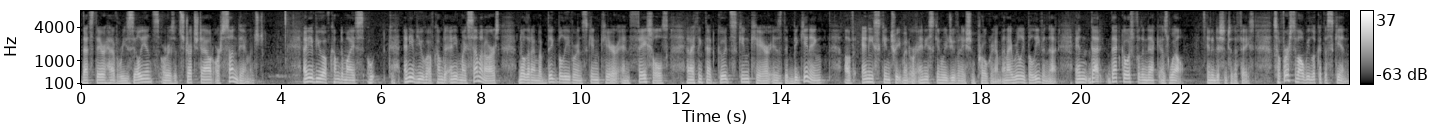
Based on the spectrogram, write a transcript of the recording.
that's there have resilience or is it stretched out or sun damaged? Any of you who have come to my any of you who have come to any of my seminars know that I'm a big believer in skincare and facials, and I think that good skincare is the beginning of any skin treatment or any skin rejuvenation program, and I really believe in that. And that, that goes for the neck as well, in addition to the face. So first of all, we look at the skin.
